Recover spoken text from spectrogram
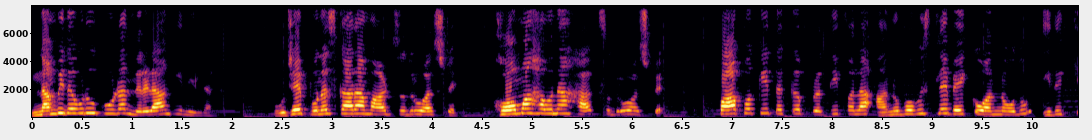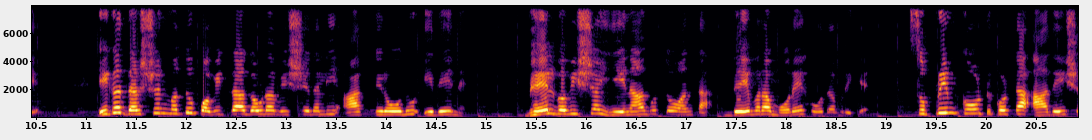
ನಂಬಿದವರು ಕೂಡ ನೆರಳಾಗಿ ನಿಲ್ಲಲ್ಲ. ಪೂಜೆ ಪುನಸ್ಕಾರ ಮಾಡಿಸಿದ್ರು ಅಷ್ಟೇ. ಹೋಮ ಹವನ ಹಾಕ್ಸಿದ್ರು ಅಷ್ಟೇ. ಪಾಪಕ್ಕೆ ತಕ್ಕ ಪ್ರತಿಫಲ ಅನುಭವಿಸ್ಲೇಬೇಕು ಅನ್ನೋದು ಇದಕ್ಕೆ. ಈಗ ದರ್ಶನ್ ಮತ್ತು ಪವಿತ್ರ ಗೌಡ ವಿಷಯದಲ್ಲಿ ಆಗ್ತಿರೋದು ಇದೇನೆ. ಭೇಲ್ ಭವಿಷ್ಯ ಏನಾಗುತ್ತೋ ಅಂತ ದೇವರ ಮೊರೆ ಹೋದವರಿಗೆ ಸುಪ್ರೀಂ ಕೋರ್ಟ್ ಕೊಟ್ಟ ಆದೇಶ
